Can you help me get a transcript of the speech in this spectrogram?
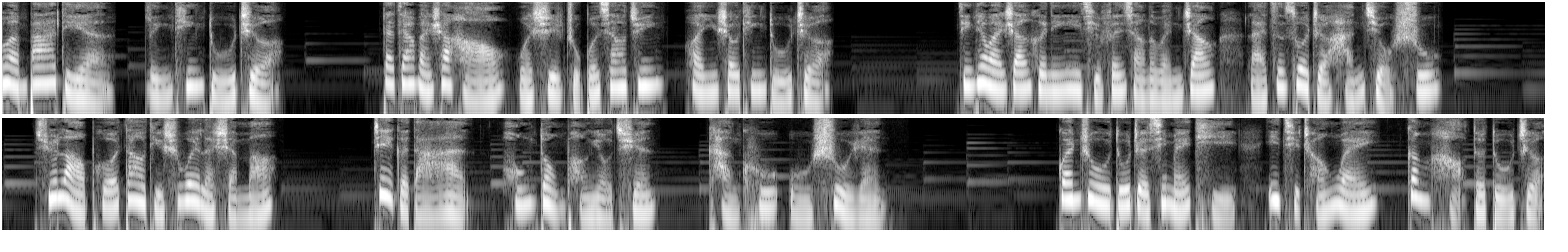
晚八点，聆听读者。大家晚上好，我是主播肖军，欢迎收听读者。今天晚上和您一起分享的文章来自作者韩九叔。娶老婆到底是为了什么？这个答案轰动朋友圈，看哭无数人。关注读者新媒体，一起成为更好的读者。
